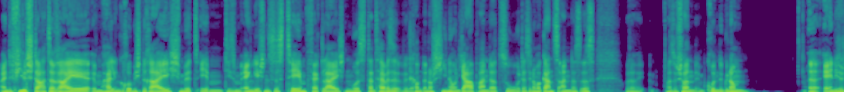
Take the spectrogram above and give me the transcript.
eine Vielstaaterei im Heiligen Römischen Reich mit eben diesem englischen System vergleichen muss. Dann teilweise ja. kommt dann noch China und Japan dazu, das ja nochmal ganz anders ist. Oder also schon im Grunde genommen äh, ähnliche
